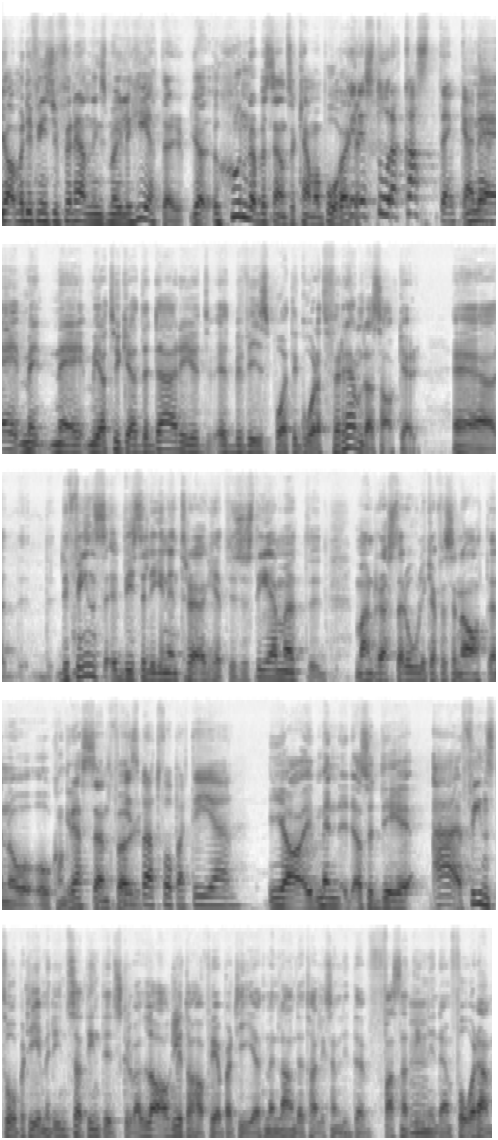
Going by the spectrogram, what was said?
Ja, men det finns ju förändringsmöjligheter. Ja, 100% så kan man påverka. det är stora kast, tänker jag. Nej men, nej, men jag tycker att det där är ju ett, ett bevis på att det går att förändra saker. Eh, det finns visserligen en tröghet i systemet. Man röstar olika för senaten och, och kongressen. För, Det finns bara två partier. Ja, men alltså det är, finns två partier, men det är inte så att det inte skulle vara lagligt att ha fler partier, men landet har liksom lite fastnat in i den fåran.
